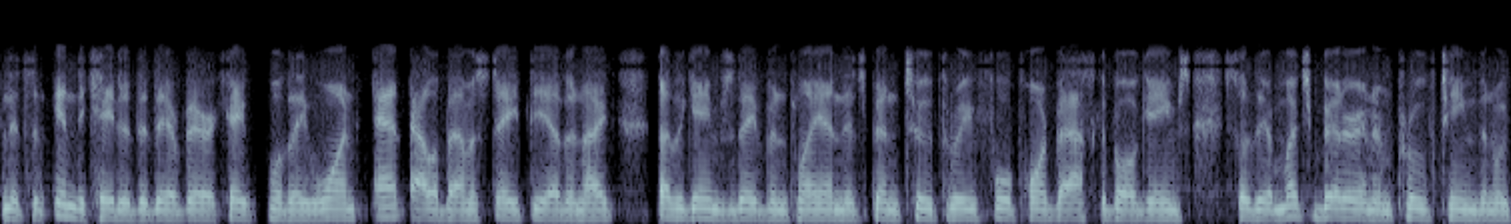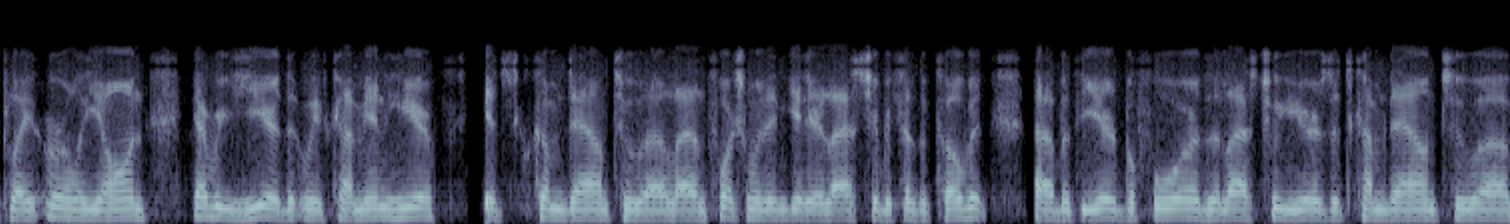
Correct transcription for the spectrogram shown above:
and it's an indicator that they're very capable. They won at Alabama State the other night. Other games they've been playing, it's been two, three, four point basketball games. So they're much better and improved team than we played early on. Every year that we've come in here, it's come down to uh, unfortunately we didn't get here last year because of COVID, uh, but the year before, the last two years, it's come down to uh,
